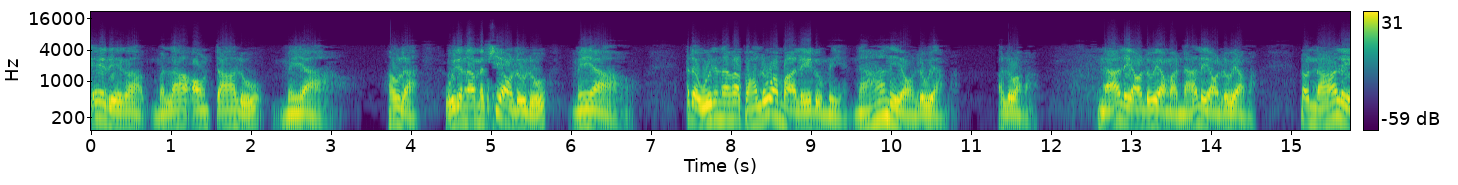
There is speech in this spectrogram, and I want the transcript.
ဧည့်သည်ကမလာအောင်တားလို့မရဟုတ်လား ဝေဒနာမဖြစ်အောင်လုပ်လို့မရအဲ့တော့ဝေဒနာကဘာလုပ်ရမှာလဲလို့မေးရင်နားလေအောင်လုပ်ရမှာအလုပ်ရမှာနားလေအောင်လုပ်ရမှာနားလေအောင်လုပ်ရမှာတော့နားလေ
